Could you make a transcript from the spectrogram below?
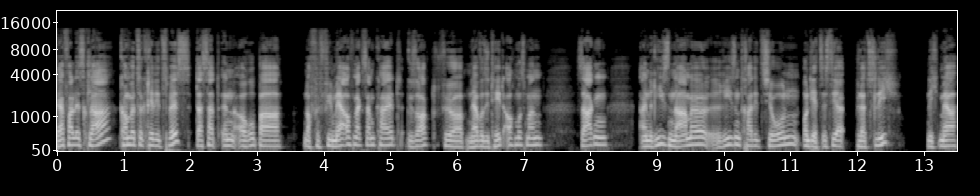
Der Fall ist klar. Kommen wir zur Credit Suisse. Das hat in Europa noch für viel mehr Aufmerksamkeit gesorgt, für Nervosität auch, muss man sagen ein Riesenname, Riesentradition und jetzt ist ihr plötzlich nicht mehr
